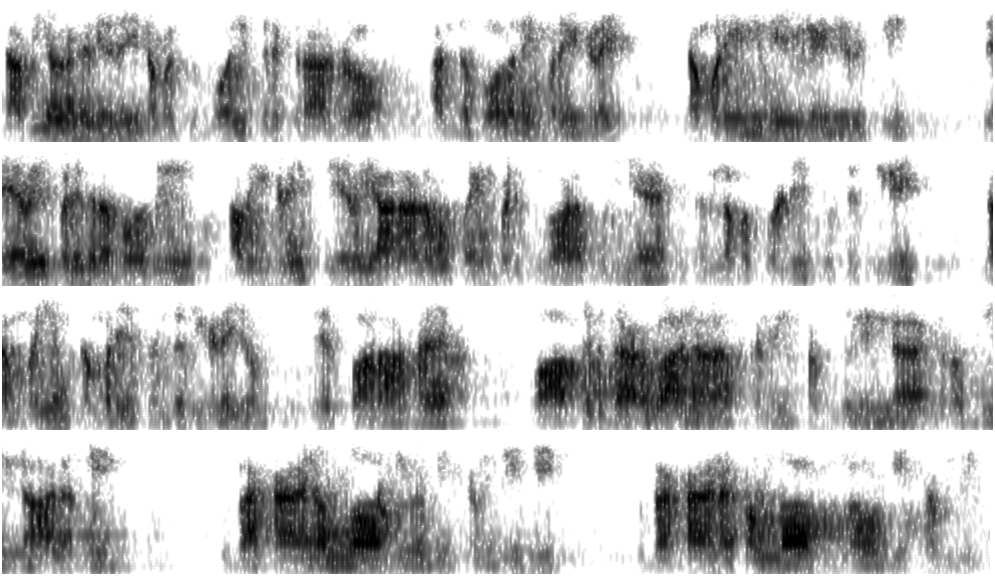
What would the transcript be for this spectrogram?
நபி அவர்கள் எதை நமக்கு போதித்திருக்கிறார்களோ அந்த போதனை முறைகளை நம்முடைய நினைவிலே நிறுத்தி தேவைப்படுகிற போது அவைகளை தேவையான அளவு பயன்படுத்தி வாழக்கூடிய நல்ல மக்களுடைய கூட்டத்திலே நம்மையும் நம்முடைய சந்ததிகளையும் پھر پا رہا ہے۔ واخر دعوانا ان الحمد لله رب العالمين سبحان الله وبحمده سبحانك اللهم وبحمدك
